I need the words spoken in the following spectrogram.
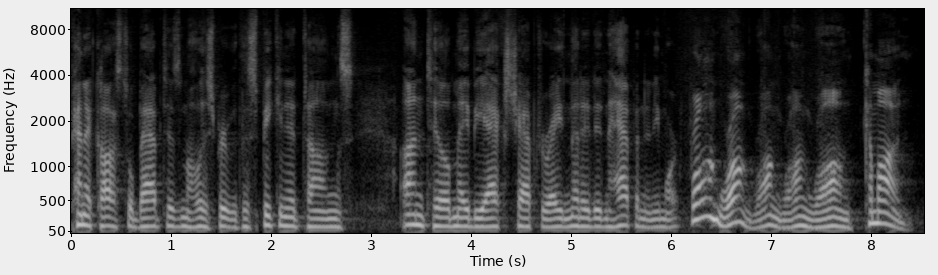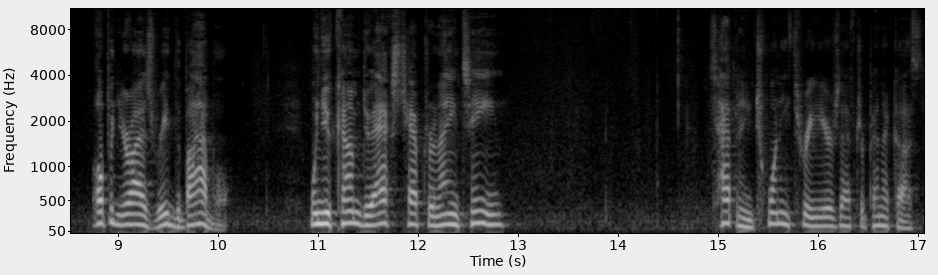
Pentecostal baptism of the Holy Spirit with the speaking in tongues until maybe Acts chapter 8, and then it didn't happen anymore. Wrong, wrong, wrong, wrong, wrong. Come on. Open your eyes, read the Bible. When you come to Acts chapter 19, it's happening 23 years after Pentecost.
